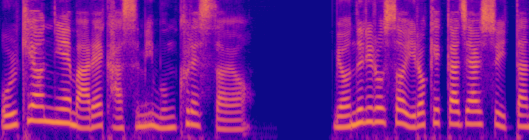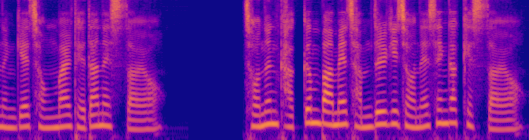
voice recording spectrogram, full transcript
올케 언니의 말에 가슴이 뭉클했어요. 며느리로서 이렇게까지 할 수 있다는 게 정말 대단했어요. 저는 가끔 밤에 잠들기 전에 생각했어요.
